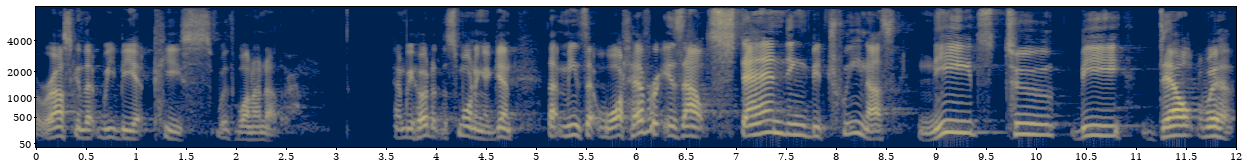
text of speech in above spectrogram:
but we're asking that we be at peace with one another. And we heard it this morning again. That means that whatever is outstanding between us needs to be dealt with.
